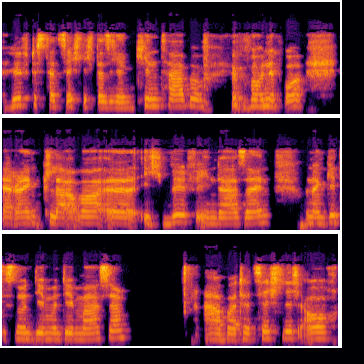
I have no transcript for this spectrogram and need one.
hilft es tatsächlich, dass ich ein Kind habe, weil vornherein klar war, äh, ich will für ihn da sein. Und dann geht es nur in dem und dem Maße aber tatsächlich auch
